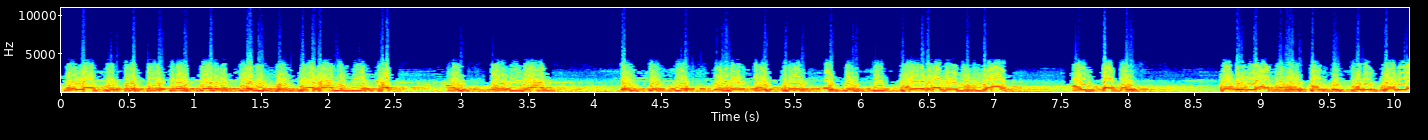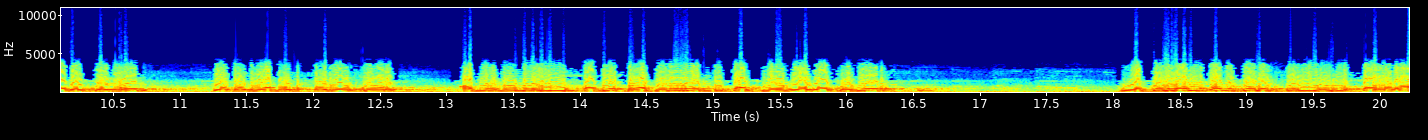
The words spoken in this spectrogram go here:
en la 7306 frente a la línea Maryland, 2743 es el tipo de aleluya. Ahí estamos congregándonos por misericordia del Señor. Yo me quería ser a mi hermano Luis también para hacer una invitación, gloria al Señor. Y este lugar nos vamos a despedir en esta hora.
